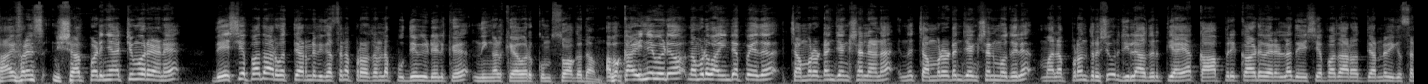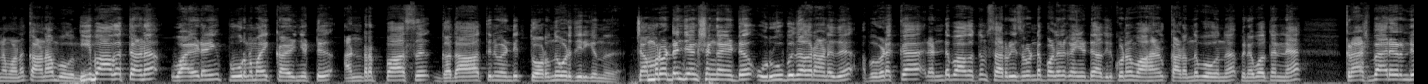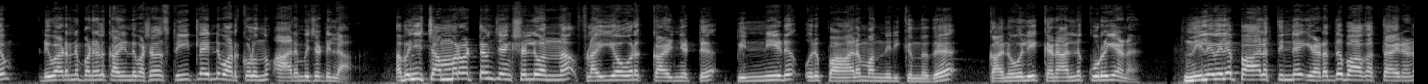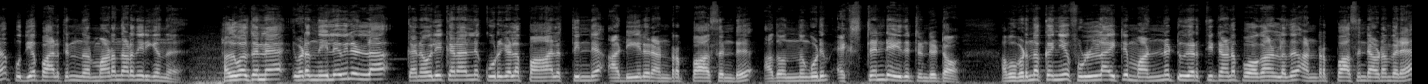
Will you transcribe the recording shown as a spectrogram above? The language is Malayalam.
ഹായ് ഫ്രണ്ട്സ് നിഷാദ് പടിഞ്ഞാറ്റുമുറയാണ് ദേശീയപാത അറുപത്തിയാറിന്റെ വികസന പ്രവർത്തനങ്ങളുടെ പുതിയ വീഡിയോയിലേക്ക് നിങ്ങൾക്ക് ഏവർക്കും സ്വാഗതം. അപ്പൊ കഴിഞ്ഞ വീഡിയോ നമ്മൾ വൈൻഡപ്പ് ചെയ്ത് ചമ്മറോട്ടം ജംഗ്ഷനിലാണ്. ഇന്ന് ചമ്മറോട്ടം ജംഗ്ഷൻ മുതൽ മലപ്പുറം തൃശൂർ ജില്ലാ അതിർത്തിയായ കാപ്പരിക്കാട് വരെയുള്ള ദേശീയപാത അറുപത്തിയാറിന്റെ വികസനമാണ് കാണാൻ പോകുന്നത്. ഈ ഭാഗത്താണ് വൈഡനിങ് പൂർണമായി കഴിഞ്ഞിട്ട് അണ്ടർപാസ് ഗതാഗതത്തിന് വേണ്ടി തുറന്നു കൊടുത്തിരിക്കുന്നത്. ചമ്മറോട്ടം ജംഗ്ഷൻ കഴിഞ്ഞിട്ട് ഉറൂബ് നഗറാണിത്. അപ്പൊ ഇവിടെയൊക്കെ രണ്ട് ഭാഗത്തും സർവീസ് റോഡിന്റെ പണികൾ കഴിഞ്ഞിട്ട് അതിൽ കൂടെ വാഹനങ്ങൾ കടന്നു പോകുന്നത്. പിന്നെ അതുപോലെ തന്നെ ക്രാഷ് ബാരിയറിന്റെയും ഡിവൈഡറിന്റെ പണികൾ കഴിഞ്ഞിട്ടുണ്ട്. പക്ഷേ സ്ട്രീറ്റ് ലൈറ്റിന്റെ വർക്കുകളൊന്നും ആരംഭിച്ചിട്ടില്ല. അപ്പോൾ ഇനി ചമ്മറവട്ടം ജംഗ്ഷനിൽ വന്ന ഫ്ലൈ ഓവർ കഴിഞ്ഞിട്ട് പിന്നീട് ഒരു പാലം വന്നിരിക്കുന്നത് കനോലി കനാലിന് കുറുകയാണ്. നിലവിലെ പാലത്തിന്റെ ഇടത് ഭാഗത്തായാണ് പുതിയ പാലത്തിന് നിർമ്മാണം നടന്നിരിക്കുന്നത്. അതുപോലെ തന്നെ ഇവിടെ നിലവിലുള്ള കനോലി കനാലിന് കുറുകെയുള്ള പാലത്തിന്റെ അടിയിൽ ഒരു അണ്ടർപാസ് ഉണ്ട്. അതൊന്നും കൂടി എക്സ്റ്റെൻഡ് ചെയ്തിട്ടുണ്ട് കേട്ടോ അപ്പോൾ ഇവിടെ നിന്നൊക്കെ ഇനി ഫുള്ളായിട്ട് മണ്ണിട്ട് ഉയർത്തിയിട്ടാണ് പോകാനുള്ളത് അണ്ടർപാസിന്റെ അവിടം വരെ.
